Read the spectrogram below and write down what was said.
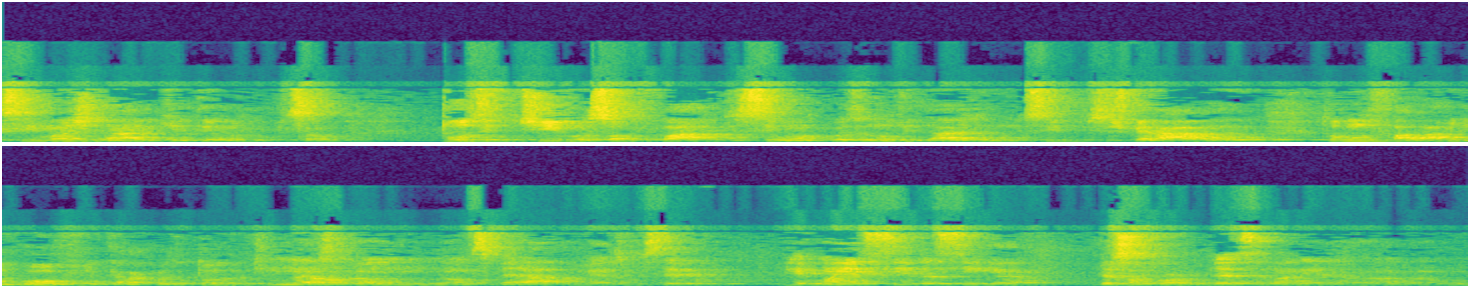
se imaginava que ia ter uma repercussão positiva, só o fato de ser uma coisa novidade no município? Você esperava? Eu- todo mundo falava de golfe, aquela coisa toda? Não, não, não esperava mesmo ser reconhecida assim Dessa forma. dessa maneira. Não, não,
